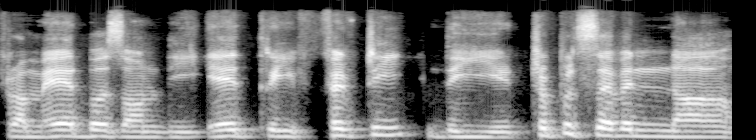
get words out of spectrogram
from Airbus on the A350. The 777 uh,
